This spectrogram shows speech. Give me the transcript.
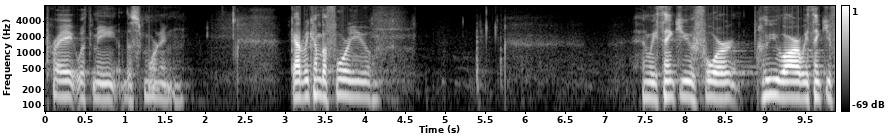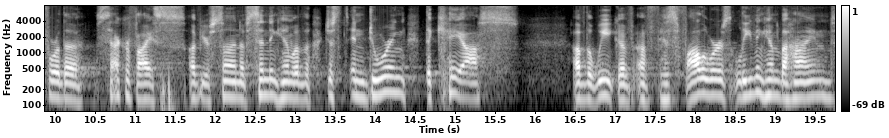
pray with me this morning? God, we come before you. And we thank you for who you are. We thank you for the sacrifice of your son, of sending him, of just enduring the chaos of the week of, of his followers leaving him behind.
